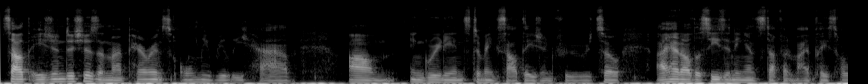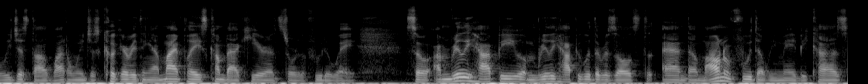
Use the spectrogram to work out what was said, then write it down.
South Asian dishes, and my parents only really have um, ingredients to make South Asian food. So I had all the seasoning and stuff at my place. So we just thought, why don't we just cook everything at my place, come back here, and store the food away. So I'm really happy. I'm really happy with the results and the amount of food that we made because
